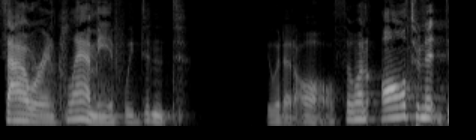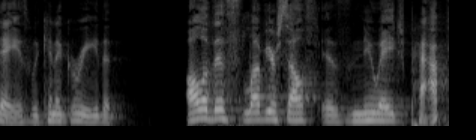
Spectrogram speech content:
sour and clammy if we didn't do it at all. So, on alternate days, we can agree that all of this love yourself is new age pap,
